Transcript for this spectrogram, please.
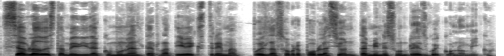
se ha hablado de esta medida como una alternativa extrema, pues la sobrepoblación también es un riesgo económico.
